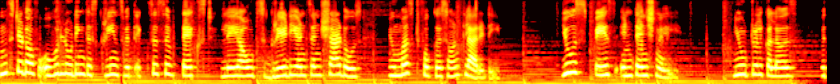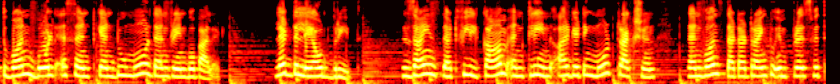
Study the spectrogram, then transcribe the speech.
Instead of overloading the screens with excessive text, layouts, gradients, and shadows, you must focus on clarity. Use space intentionally. Neutral colors with one bold accent can do more than rainbow palette. Let the layout breathe. Designs that feel calm and clean are getting more traction than ones that are trying to impress with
